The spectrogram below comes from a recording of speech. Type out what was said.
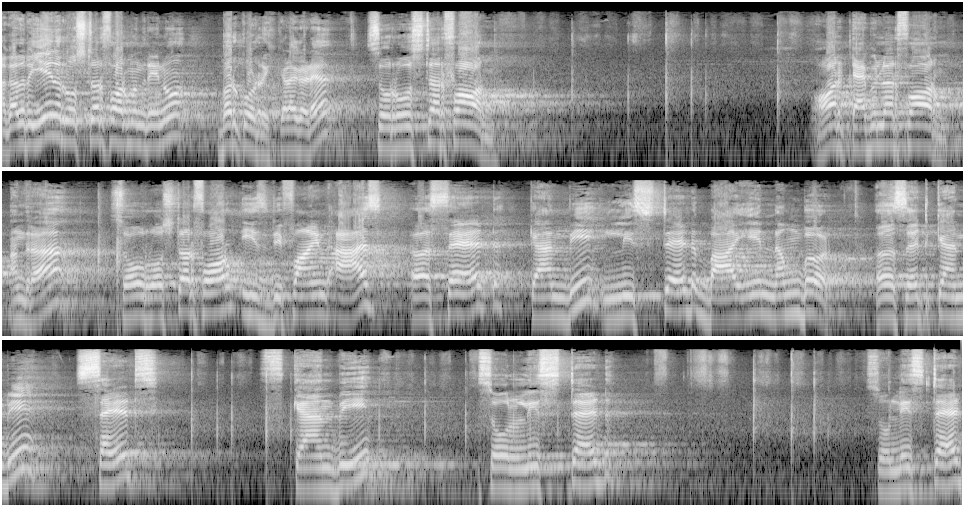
ಹಾಗಾದ್ರೆ ಏನು ರೋಸ್ಟರ್ ಫಾರ್ಮ್ ಅಂದ್ರೇನು? ಬರ್ಕೊಡ್ರಿ ಕೆಳಗಡೆ. So roster form or tabular form ಅಂದ್ರ so roster form is defined as a set can be listed by a number a set can be sets can be so listed So listed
